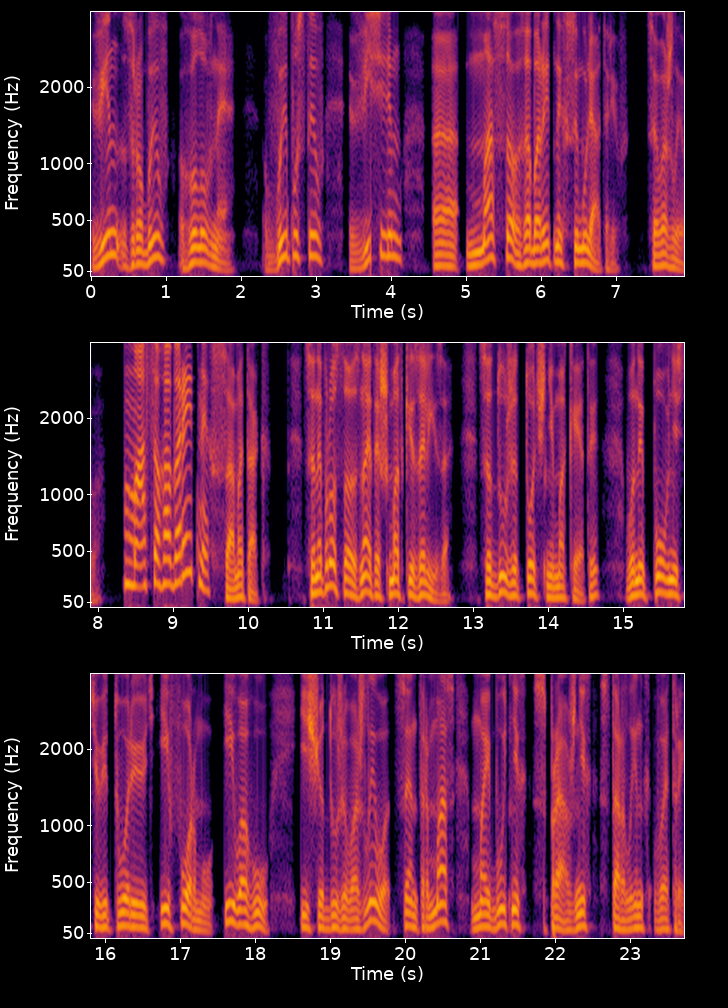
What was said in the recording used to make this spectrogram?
він зробив головне – випустив вісім е, масогабаритних симуляторів. Це важливо. Масогабаритних. Саме так. Це не просто, знаєте, шматки заліза. Це дуже точні макети. Вони повністю відтворюють і форму, і вагу, і, що дуже важливо, центр мас майбутніх справжніх Starlink V3.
